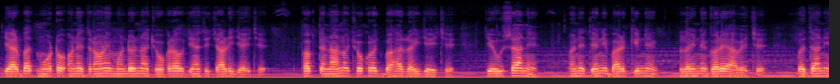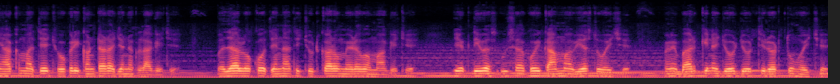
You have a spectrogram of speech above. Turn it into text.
ત્યારબાદ મોટો અને ત્રણેય મંડળના છોકરાઓ ત્યાંથી ચાલી જાય છે. ફક્ત નાનો છોકરો જ બહાર રહી જાય છે, જે ઉષાને અને તેની બાળકીને લઈને ઘરે આવે છે. બધાની આંખમાં તે છોકરી કંટાળાજનક લાગે છે. બધા લોકો તેનાથી છુટકારો મેળવવા માગે છે. એક દિવસ ઉષા કોઈ કામમાં વ્યસ્ત હોય છે અને બાળકીને જોર જોરથી રડતું હોય છે,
